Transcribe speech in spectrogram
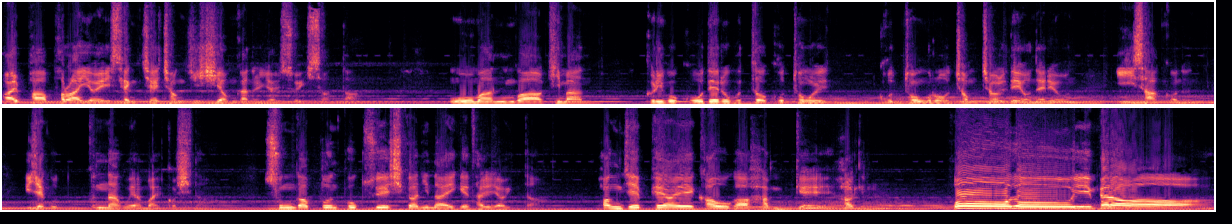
알파 퍼라이어의 생체 정지 시험관을 열 수 있었다. 오만과 기만 그리고 고대로부터 고통을 고통으로 점철되어 내려온 이 사건은 이제 곧 끝나고야 말 것이다. 숨가쁜 복수의 시간이 나에게 달려 있다. 황제 폐하의 가오가 함께 하기를. 포도 임페라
